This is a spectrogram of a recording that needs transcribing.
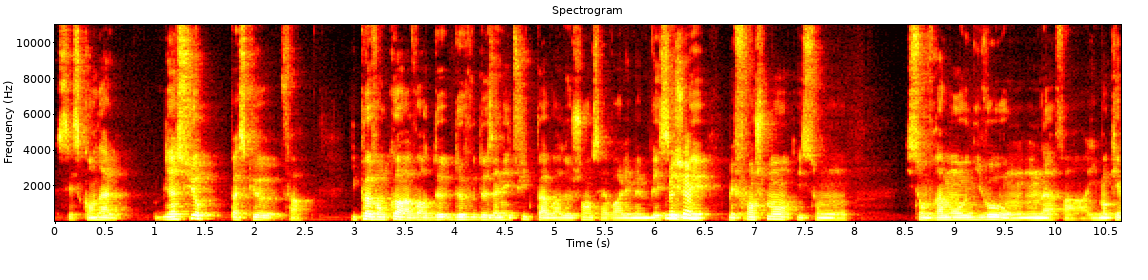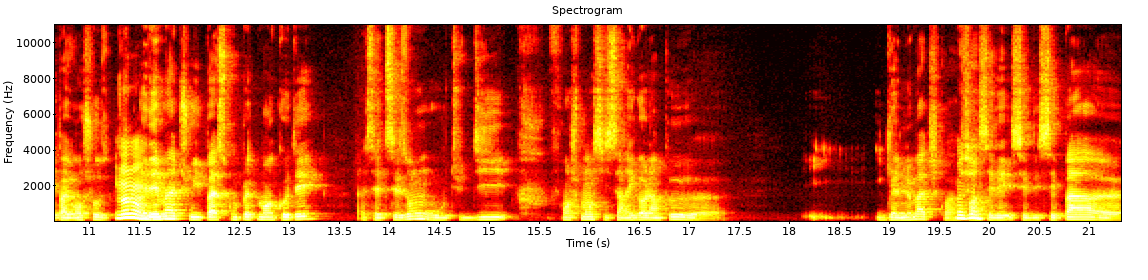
c'est scandale. Bien sûr, parce que, enfin, ils peuvent encore avoir deux, deux, deux années de suite, pas avoir de chance et avoir les mêmes blessés, mais franchement, ils sont, ils sont vraiment au niveau. On, on a, enfin, il manquait pas grand chose. Non, non. Il y a des matchs où ils passent complètement à côté euh, cette saison où tu te dis, franchement, si ça rigole un peu, euh, ils, ils gagnent le match. Quoi. Enfin, c'est, pas. euh,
